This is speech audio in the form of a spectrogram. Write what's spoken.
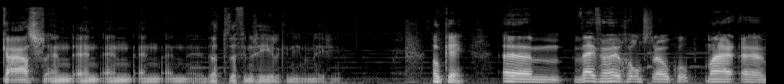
kaas en, en, en, en, en dat, dat vinden ze heerlijk in Indonesië. Oké, ehm, wij verheugen ons er ook op. Maar ehm,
